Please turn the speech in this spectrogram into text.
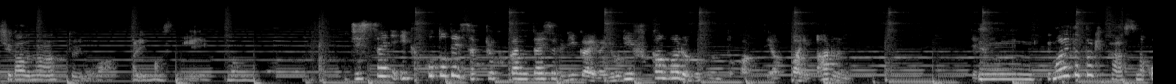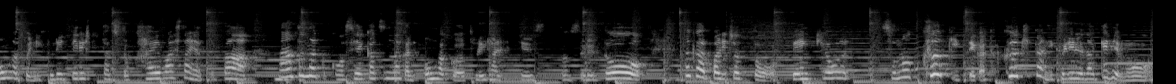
違うなというのはありますね。うん実際に行くことで作曲家に対する理解がより深まる部分とかってやっぱりあるん生まれた時からその音楽に触れてる人たちと会話したりだとか、うん、なんとなくこう生活の中で音楽を取り入れてるとするとなんかやっぱりちょっと勉強その空気っていうか空気感に触れるだけでも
